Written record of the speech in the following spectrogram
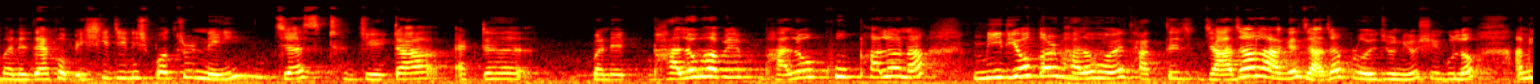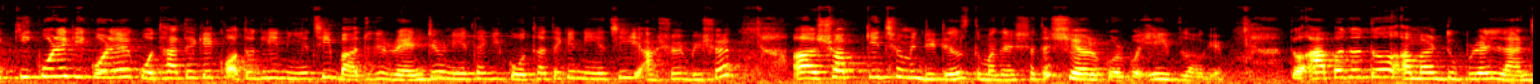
মানে দেখো বেশি জিনিসপত্র নেই জাস্ট যেটা একটা মানে ভালোভাবে ভালো, খুব ভালো না মিডিয়কার ভালোভাবে থাকতে যা যা লাগে, যা যা প্রয়োজনীয় সেগুলো আমি কি করে কি করে, কোথা থেকে কত দিয়ে নিয়েছি বা যদি রেন্টেও নিয়ে থাকি কোথা থেকে নিয়েছি আসল বিষয় সব কিছু আমি ডিটেলস তোমাদের সাথে শেয়ার করব এই ব্লগে তো আপাতত আমার দুপুরের লাঞ্চ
